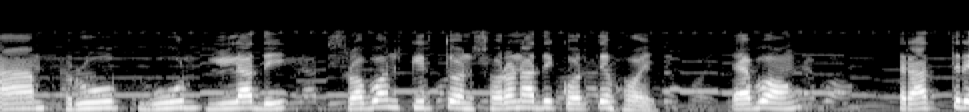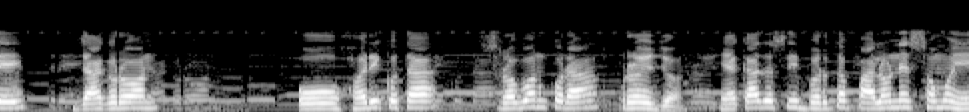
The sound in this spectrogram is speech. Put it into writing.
নাম, রূপ, গুণ, লীলাদি, শ্রবণ, কীর্তন স্মরণাদি করতে হয় এবং রাত্রে জাগরণ ও হরিকথা শ্রবণ করা প্রয়োজন। একাদশী ব্রত পালনের সময়ে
